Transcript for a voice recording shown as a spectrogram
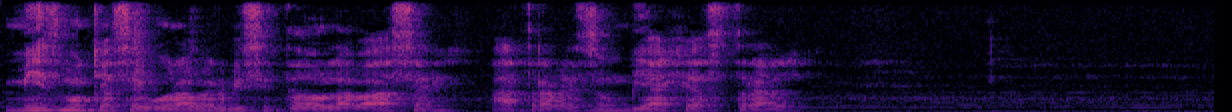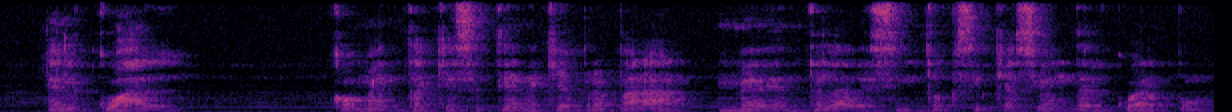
mismo que asegura haber visitado la base a través de un viaje astral, el cual comenta que se tiene que preparar mediante la desintoxicación del cuerpo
